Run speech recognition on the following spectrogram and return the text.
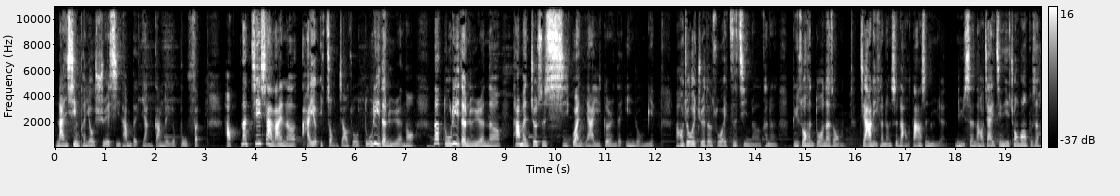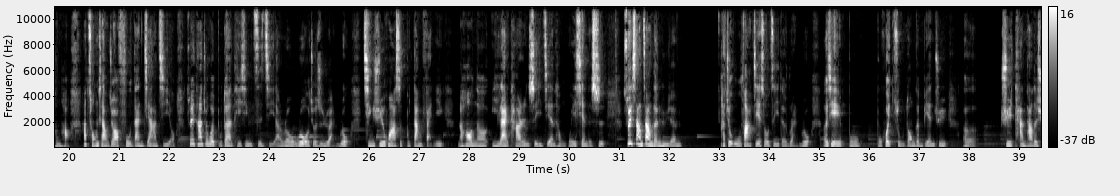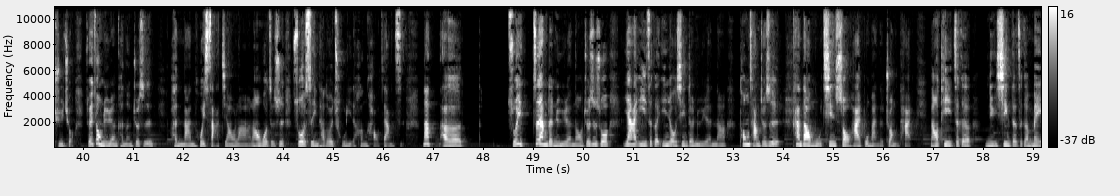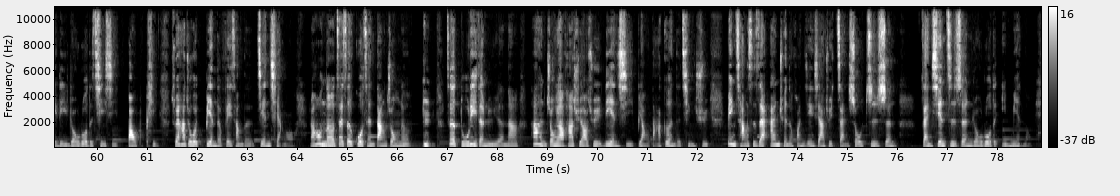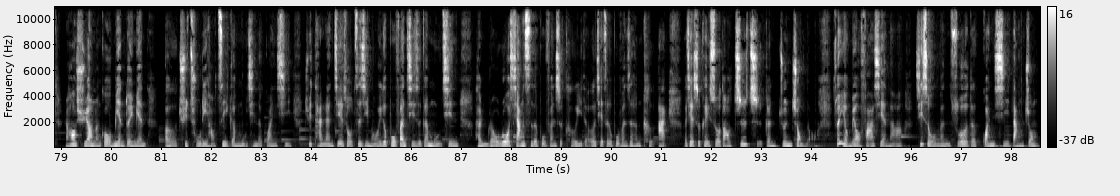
男性朋友学习他们的阳刚的一个部分。好，那接下来呢，还有一种叫做独立的女人哦。那独立的女人呢，她们就是习惯压抑个人的阴柔面，然后就会觉得说，哎，自己呢，可能比如说很多那种家里可能是老大是女人女生，然后家里经济状况不是很好，她从小就要负担家计哦，所以她就会不断提醒自己啊，柔弱就是软弱，情绪化是不当反应，然后呢，依赖他人是一件很危险的事，所以像这样的女人。他就无法接受自己的软弱，而且也不不会主动跟别人去呃去谈他的需求，所以这种女人可能就是很难会撒娇啦，然后或者是所有事情她都会处理的很好这样子。那呃，所以这样的女人哦，就是说压抑这个阴柔性的女人呢，通常就是看到母亲受害不满的状态，然后替这个。女性的这个魅力、柔弱的气息抱不平，所以她就会变得非常的坚强哦。然后呢，在这个过程当中呢，这个独立的女人呢，她很重要，她需要去练习表达个人的情绪，并尝试在安全的环境下去展受自身、展现自身柔弱的一面哦。然后需要能够面对面。呃，去处理好自己跟母亲的关系，去坦然接受自己某一个部分，其实跟母亲很柔弱相似的部分是可以的，而且这个部分是很可爱，而且是可以受到支持跟尊重的哦。所以有没有发现呢？其实我们所有的关系当中，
